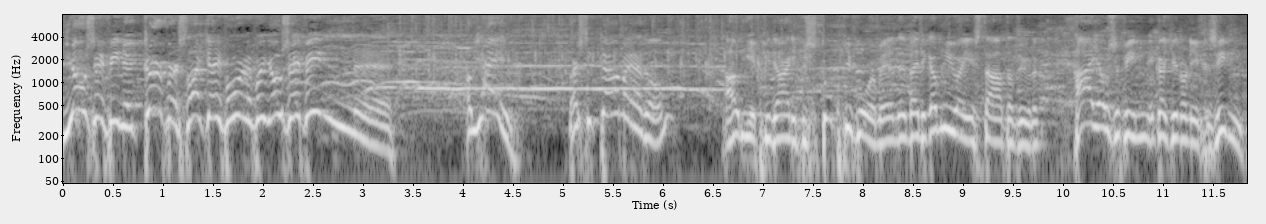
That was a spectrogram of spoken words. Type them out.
Josephine Curvers. Laat je even horen voor Josephine. Oh jij? Waar is die camera dan? Oh, die heb je daar, die verstop je voor me. Dan weet ik ook niet waar je staat natuurlijk. Ha, Josephine, ik had je nog niet gezien.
